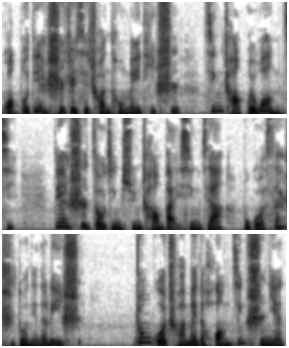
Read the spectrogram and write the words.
广播电视这些传统媒体时，经常会忘记。电视走进寻常百姓家，不过三十多年的历史。中国传媒的黄金十年，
